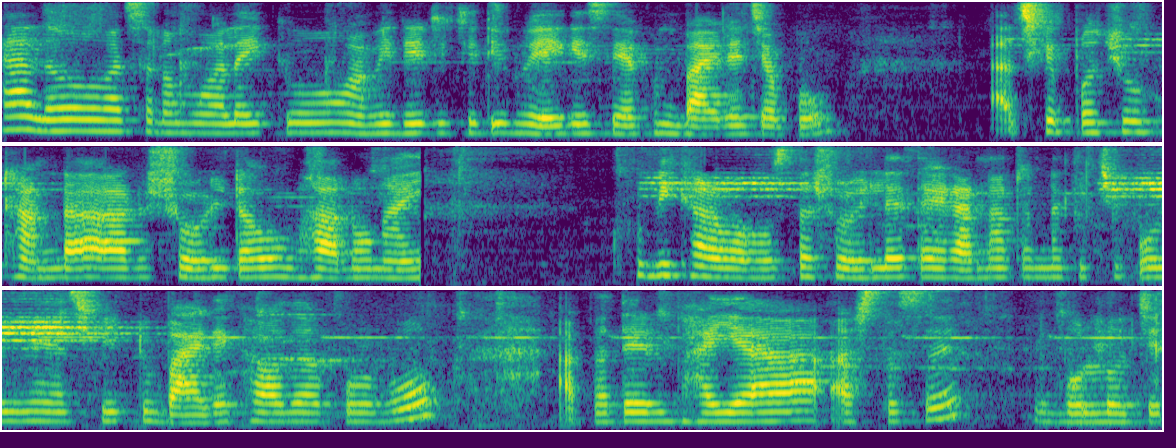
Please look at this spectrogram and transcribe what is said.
হ্যালো আসসালামু আলাইকুম। আমি রেডি টেডি হয়ে গেছি, এখন বাইরে যাব। আজকে প্রচুর ঠান্ডা আর শরীরটাও ভালো নাই। খুবই খারাপ অবস্থা শরীরে, তাই রান্না টান্না কিছু করি নাই। আজকে একটু বাইরে খাওয়া দাওয়া করব। আপনাদের ভাইয়া আসতেছে, বলল যে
